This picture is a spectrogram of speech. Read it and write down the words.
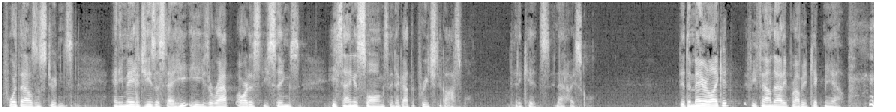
4,000 students, and he made a Jesus Day. He, he's a rap artist, he sings, he sang his songs, and he got to preach the gospel to the kids in that high school. Did the mayor like it? If he found out, he'd probably kicked me out.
